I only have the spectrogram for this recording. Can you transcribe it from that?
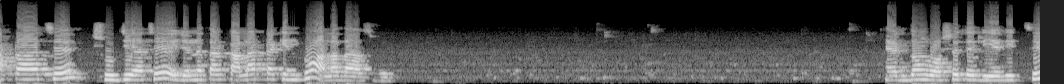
আটা আছে, সুজি আছে, এই জন্য তার কালারটা কিন্তু আলাদা আসবে। একদম রসেতে দিয়ে দিচ্ছি।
